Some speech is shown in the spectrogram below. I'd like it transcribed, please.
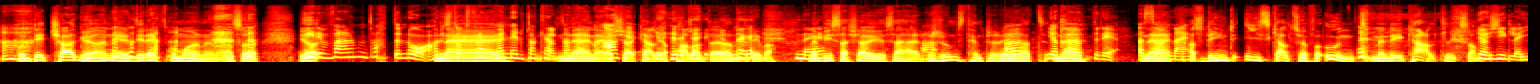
Och det chuggar jag ner direkt på morgonen. Alltså, jag, Är det varmt vatten då? Har du stått framme när du tar kallt vatten? Nej nej jag Ah, kör okej, kallt, jag pallar okej. inte överdriva. Nej, Men vissa kör ju så här Ja. rumstempererat. Ja, jag klarar nej. inte det. Alltså, nej. nej. alltså det är ju inte iskallt så jag får ont, men det är kallt liksom. Jag gillar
